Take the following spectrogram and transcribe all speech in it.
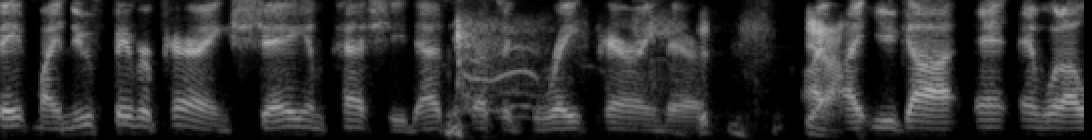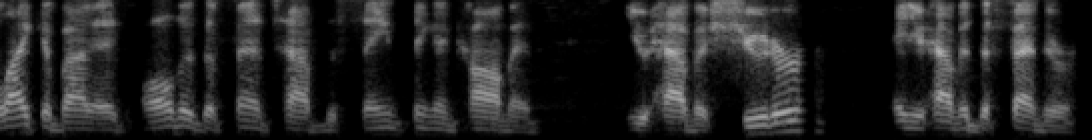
fa- my new favorite pairing, Skjei and Pesce. That's that's a great pairing there. yeah. I, you got and, and what I like about it is all the defense have the same thing in common. You have a shooter and you have a defender.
